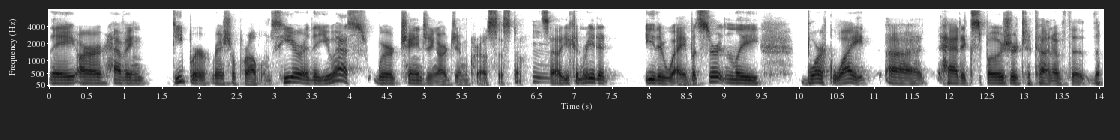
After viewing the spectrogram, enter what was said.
they are having deeper racial problems. Here in the US, we're changing our Jim Crow system. Mm. So you can read it either way, but certainly Bourke White uh, had exposure to kind of the, the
